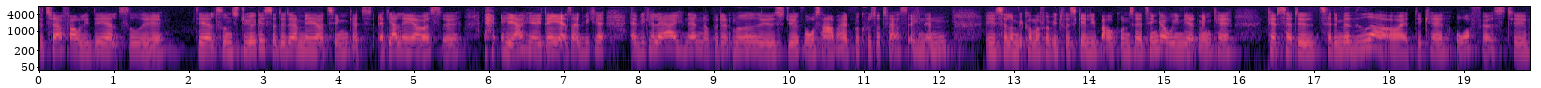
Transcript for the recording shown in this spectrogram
det tværfaglige, det er altid... Øh, det er altid en styrke, så det der med at tænke, at, at jeg lærer også øh, af jer her i dag, altså at vi, kan, at vi kan lære af hinanden og på den måde øh, styrke vores arbejde på kryds og tværs af hinanden, øh, selvom vi kommer fra vidt forskellige baggrunde. Så jeg tænker jo egentlig, at man kan, kan tage det, tage det med videre, og at det kan overføres til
